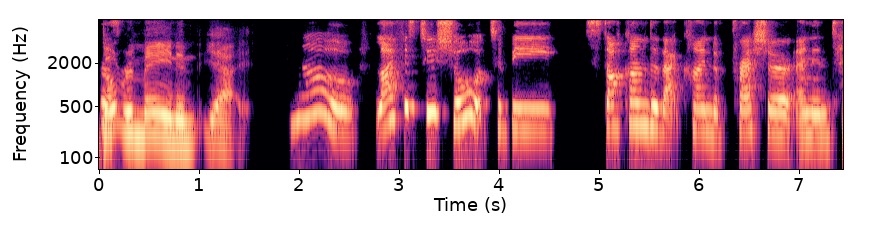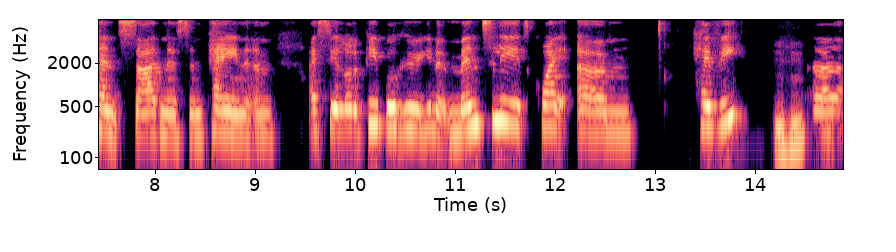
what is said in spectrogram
Don't remain in yeah. No, life is too short to be stuck under that kind of pressure and intense sadness and pain. And I see a lot of people who, you know, mentally it's quite um, heavy. Mm-hmm. Uh,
